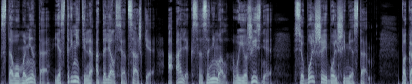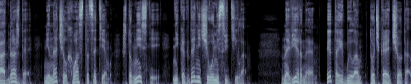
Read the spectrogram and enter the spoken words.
С того момента я стремительно отдалялся от Сашки, а Алекс занимал в ее жизни – все больше и больше места, пока однажды не начал хвастаться тем, что мне с ней никогда ничего не светило. Наверное, это и было точкой отчета.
